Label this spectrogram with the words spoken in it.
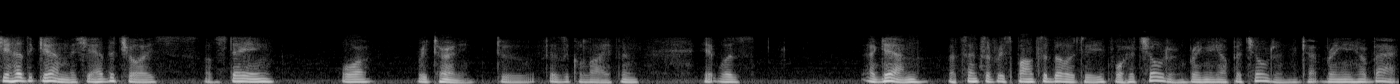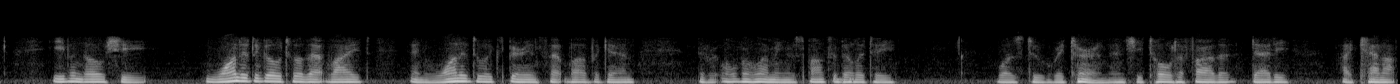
she had again she had the choice of staying or returning to physical life, and it was again a sense of responsibility for her children, bringing up her children, and kept bringing her back, even though she wanted to go to that light and wanted to experience that love again. The overwhelming responsibility was to return, and she told her father, "Daddy, I cannot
